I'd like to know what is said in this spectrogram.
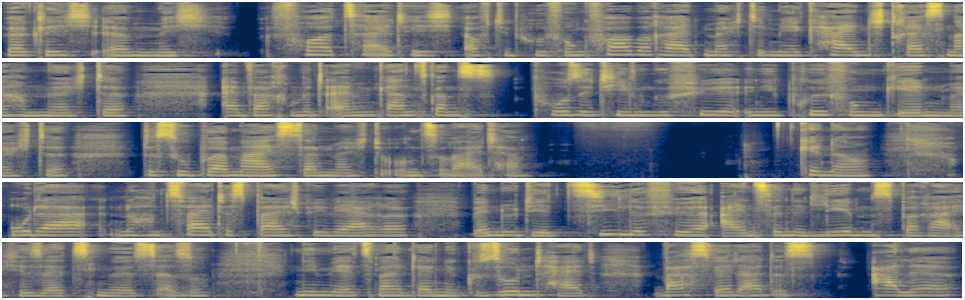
wirklich äh, mich vorzeitig auf die Prüfung vorbereiten möchte, mir keinen Stress machen möchte, einfach mit einem ganz, ganz positiven Gefühl in die Prüfung gehen möchte, das super meistern möchte und so weiter. Genau. Oder noch ein zweites Beispiel wäre, wenn du dir Ziele für einzelne Lebensbereiche setzen willst. Also nehmen wir jetzt mal deine Gesundheit. Was wäre da das alle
